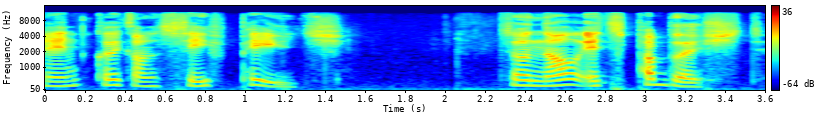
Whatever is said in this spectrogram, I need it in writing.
and click on Save Page. So now it's published.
